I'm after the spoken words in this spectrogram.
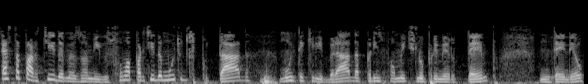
Esta partida, meus amigos, foi uma partida muito disputada, muito equilibrada, principalmente no primeiro tempo, entendeu?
